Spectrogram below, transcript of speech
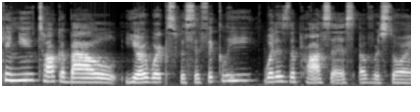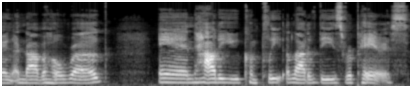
Can you talk about your work specifically? What is the process of restoring a Navajo rug? And how do you complete a lot of these repairs?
